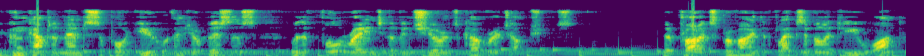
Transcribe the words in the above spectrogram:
You can count on them to support you and your business with a full range of insurance coverage options. Their products provide the flexibility you want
